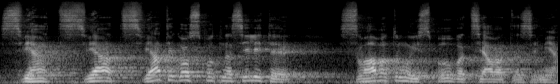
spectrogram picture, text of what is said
Свят, свят, свят е Господ на силите, славата му изпълва цялата земя.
